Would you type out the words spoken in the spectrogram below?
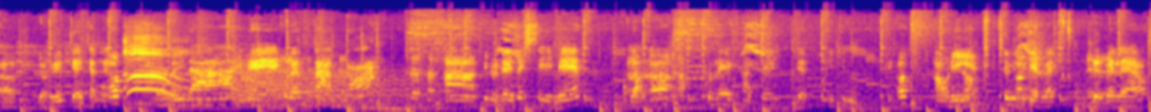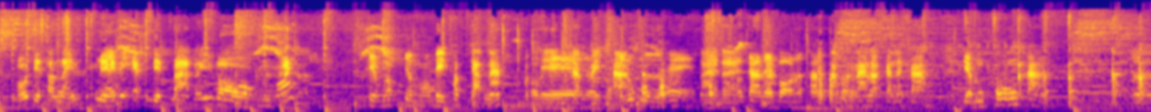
เออเดี๋ยวให้เจ๊จัดให้เอ้าไม่ได้แหม่เริ่มจัดเนาะอ่าพริกขี้หนูแดงสักสี่เม็ดแล้วก็คุณเลขาช่วยเด็ดพริกขี้หนูพริกเอ้าเอานี้เนาะซึ่งเราเด็ดไว้เด็ดไว้แล้วโอ้เด็ดตอนไหนแหมไปแอบเด็ดมาก็ไม่บอกโอ๊ยเตรียมครับเตรียมพร้อมเด็กชอบจัดนะโอโอเคเคจัดไปผมค่ะเป็นลูกมือให้ได้ได้ต้องการอะไรบอกนะครับเดี๋ยวตามข้างหน้าแล้วกันนะคะ เดี๋ยวมันโค้งค่ะเออ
